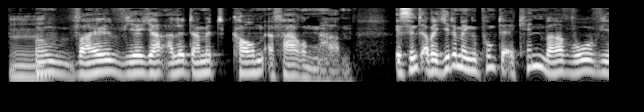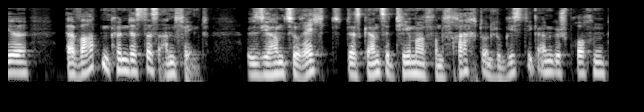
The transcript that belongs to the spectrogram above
mhm. weil wir ja alle damit kaum Erfahrungen haben. Es sind aber jede Menge Punkte erkennbar, wo wir erwarten können, dass das anfängt. Sie haben zu Recht das ganze Thema von Fracht und Logistik angesprochen.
